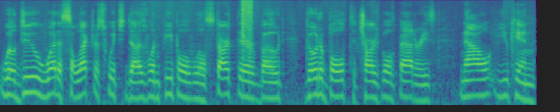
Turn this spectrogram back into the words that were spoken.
will do what a selector switch does when people will start their boat, go to bolt to charge both batteries. Now you can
